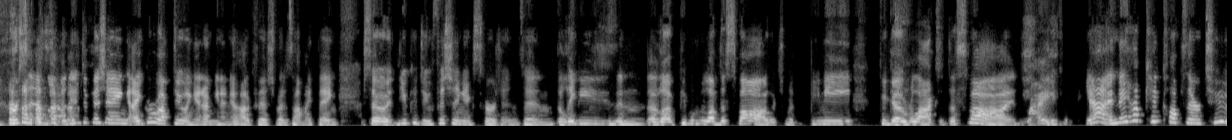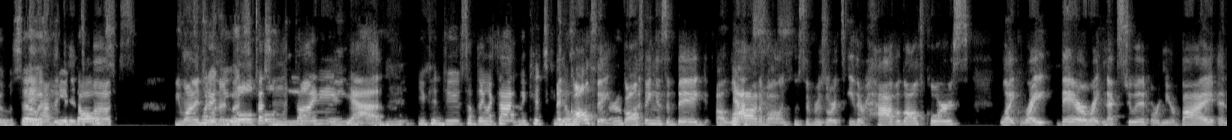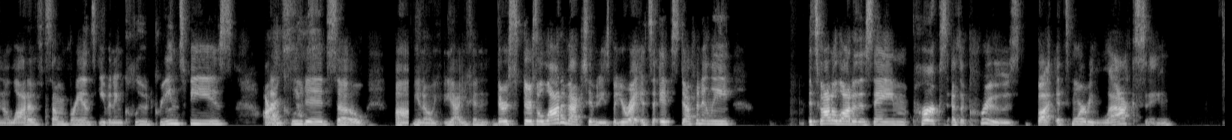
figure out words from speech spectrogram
person i'm not into fishing i grew up doing it i mean i know how to fish but it's not my thing. So you could do fishing excursions and the ladies and the love people who love the spa which would be me could go relax at the spa right. yeah and they have kid clubs there too so they have the, the adults clubs you want to do an do adult only dining yeah mm-hmm. you can do something like that and the kids can and golfing golfing is a big a lot yes. of all inclusive resorts either have a golf course like right there right next to it or nearby and a lot of some brands even include greens fees are yes. included so um, you know yeah you can there's there's a lot of activities but you're right it's it's definitely it's got a lot of the same perks as a cruise but it's more relaxing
